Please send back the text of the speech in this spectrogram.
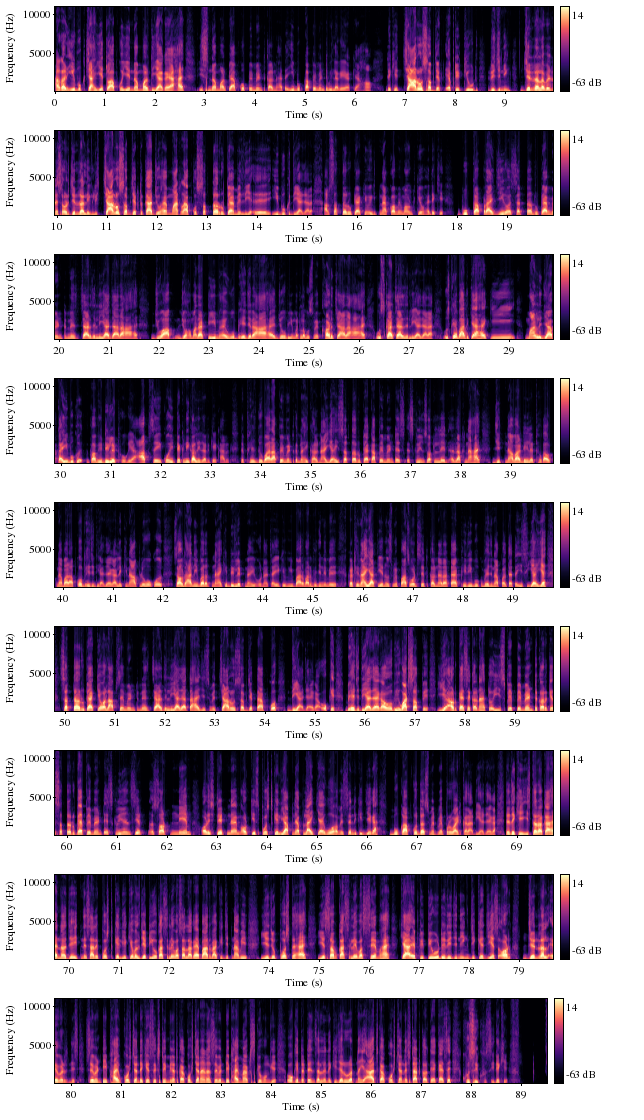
अगर ई बुक चाहिए तो आपको ये नंबर दिया गया है। इस नंबर पे आपको पेमेंट करना है तो ई बुक का पेमेंट भी लगेगा क्या? हाँ। देखिए, चारों subject aptitude reasoning general awareness और जनरल इंग्लिश चारों सब्जेक्ट का जो है मात्र आपको सत्तर रुपया में लिया ई बुक दिया जा रहा है। अब सत्तर रुपया क्यों, इतना कम अमाउंट क्यों है? देखिए बुक का प्राइस ज़ीरो है, सत्तर रुपया मेंटेनेंस चार्ज लिया जा रहा है। जो आप, जो हमारा टीम है, वो भेज रहा है, जो भी मतलब उसमें खर्च आ रहा है, उसका चार्ज लिया जा रहा है। उसके बाद क्या है कि मान लीजिए आपका ई बुक कभी डिलीट हो गया, आपसे कोई टेक्निकल इरर के कारण तो फिर दोबारा पेमेंट नहीं करना है। यही सत्तर रुपया का पेमेंट स्क्रीनशॉट ले, रखना है। जितना बार डिलीट होगा, उतना बार आपको भेज दिया जाएगा। लेकिन आप लोगों को सावधानी बरतना है कि डिलीट नहीं होना चाहिए, क्योंकि बार बार भेजने में कठिनाई आती है ना, उसमें पासवर्ड सेट करना रहता है, फिर ई बुक भेजना पड़ता है। तो इसी यही है, सत्तर रुपया केवल आपसे मेंटेनेंस चार्ज लिया जाता है, जिसमें चारों सब्जेक्ट आपको दिया जाएगा। ओके, भेज दिया जाएगा वो भी व्हाट्सअप पे। ये और कैसे करना है तो इस पे पेमेंट करके सत्तर रुपया पेमेंट स्क्रीन शॉट नेम और स्टेट नेम और किस पोस्ट के लिए आपने अप्लाई किया है, वो हमें सेंड कीजिएगा। बुक आपको दस मिनट में प्रोवाइड करा दिया जाएगा। तो देखिए, इस तरह का है ना, जो इतने सारे पोस्ट के लिए केवल जेटीओ का सिलेबस अलग है, बाद बाकी जितना भी ये जो पोस्ट है, ये सब का सिलेबस सेम है। क्या एप्टीट्यूड, रीजनिंग जीके और general awareness. Seventy five question, देखिए, सिक्सटी मिनट का क्वेश्चन है ना, सेवेंटी फाइव मार्क्स के होंगे। ओके तो टेंशन लेने की ज़रूरत नहीं, आज का क्वेश्चन स्टार्ट करते हैं कैसे? खुशी खुशी देखिए,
